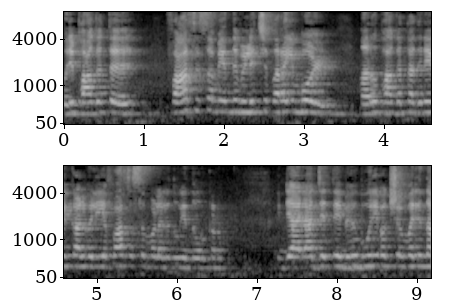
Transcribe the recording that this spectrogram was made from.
ഒരു ഭാഗത്ത് ഫാസിസം എന്ന് വിളിച്ചു പറയുമ്പോൾ മറുഭാഗത്ത് അതിനേക്കാൾ വലിയ ഫാസിസം വളരുന്നു എന്ന് ഓർക്കണം. ഇന്ത്യ രാജ്യത്തെ ബഹുഭൂരിപക്ഷം വരുന്ന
